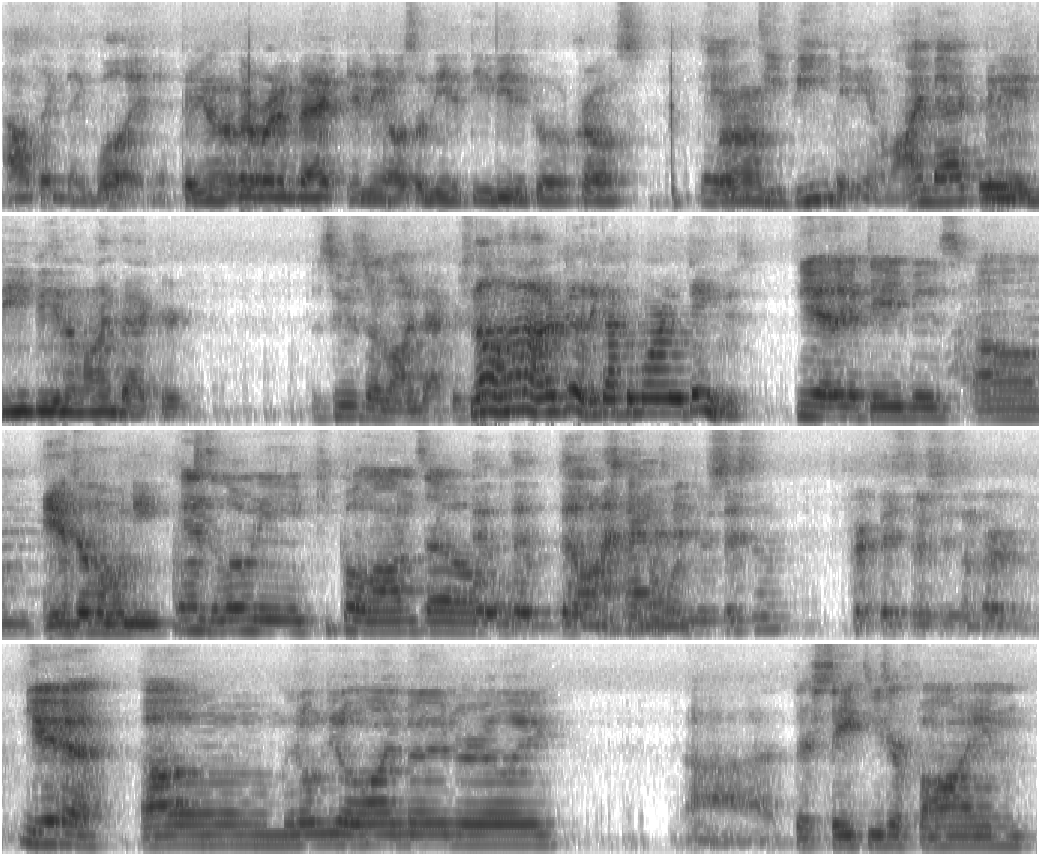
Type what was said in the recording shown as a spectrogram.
I don't think they would. They need another running back, and they also need a DB to go across. They need a Um, DB. They need a linebacker. They need a DB and a linebacker. Who's their linebackers? No, no, no, they're good. They got Demario Davis. Yeah, they got Davis. Um. Anzalone. Anzalone, Kiko Alonso. The the in your system fits their system perfectly. Yeah. Um, they don't need a lineman really. Uh, their safeties are fine.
